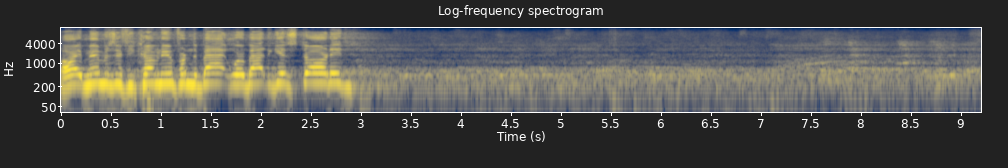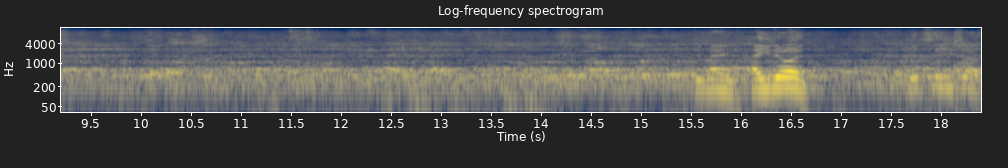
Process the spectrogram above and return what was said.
All right, members, if you're coming in from the back, we're about to get started. Jermaine, how you doing? Good to see you, sir.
